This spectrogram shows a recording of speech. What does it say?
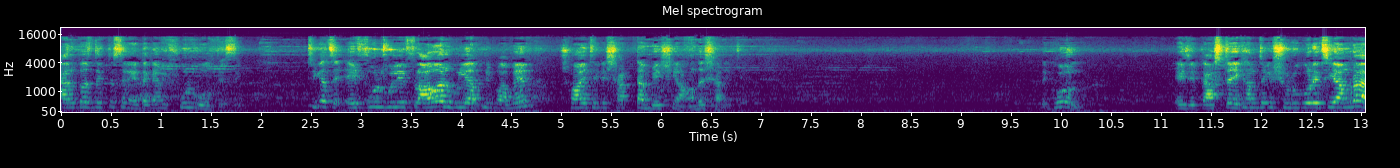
কারুকাজ দেখতেছেন, এটাকে আমি ফুল বলতেছি। ঠিক আছে? এই ফুলগুলি ফ্লাওয়ার গুলি আপনি পাবেন ছয় থেকে সাতটা বেশি আমাদের শাড়িতে। দেখুন, এই যে কাজটা এখান থেকে শুরু করেছি আমরা।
